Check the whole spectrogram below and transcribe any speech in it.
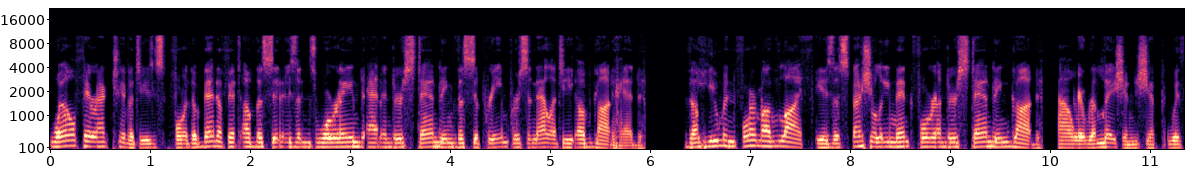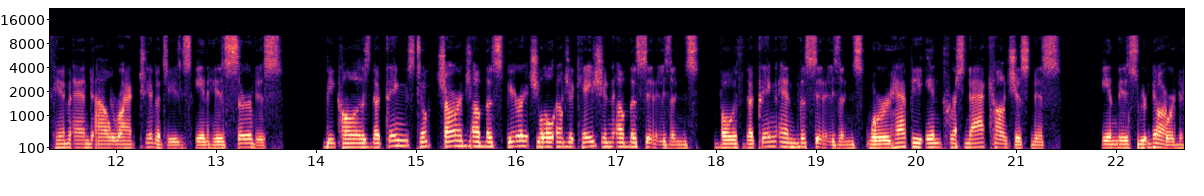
Welfare activities for the benefit of the citizens were aimed at understanding the Supreme Personality of Godhead. The human form of life is especially meant for understanding God, our relationship with Him, and our activities in His service. Because the kings took charge of the spiritual education of the citizens, both the king and the citizens were happy in Krishna consciousness. In this regard,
